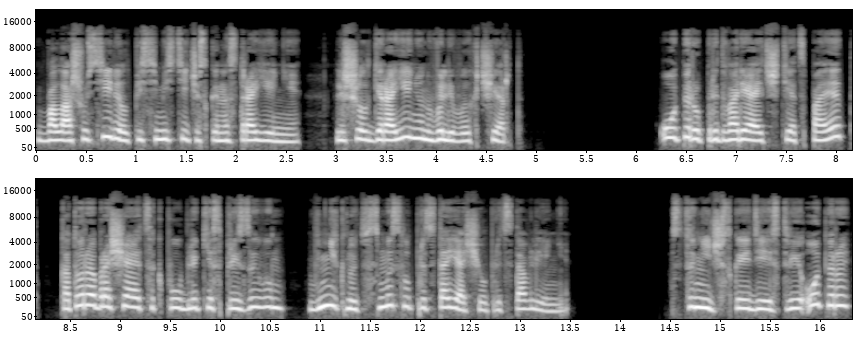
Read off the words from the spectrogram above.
Балаш усилил пессимистическое настроение, лишил героиню волевых черт. Оперу предваряет чтец-поэт, который обращается к публике с призывом вникнуть в смысл предстоящего представления. Сценическое действие оперы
